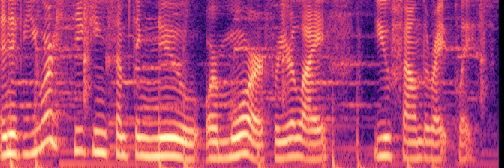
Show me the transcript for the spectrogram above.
and if you are seeking something new or more for your life, you've found the right place.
